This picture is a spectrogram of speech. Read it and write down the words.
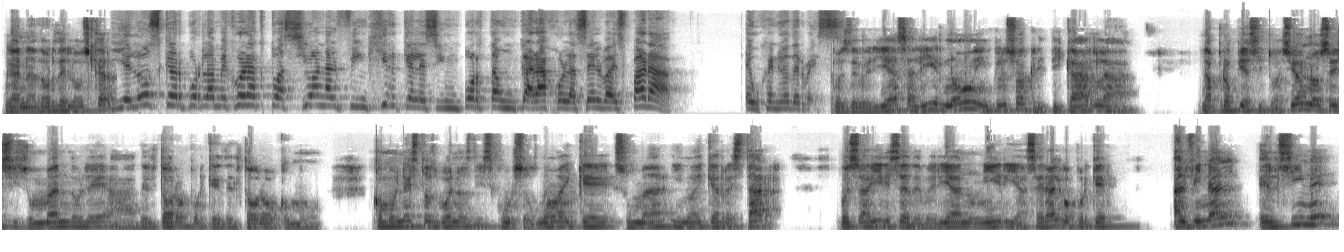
ganador del Oscar. Y el Oscar por la mejor actuación al fingir que les importa un carajo la selva es para Eugenio Derbez. Pues debería salir, ¿no? Incluso a criticar la, la propia situación, no sé si sumándole a Del Toro, porque Del Toro como, como en estos buenos discursos, ¿no? Hay que sumar y no hay que restar, pues ahí se deberían unir y hacer algo, porque al final el cine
